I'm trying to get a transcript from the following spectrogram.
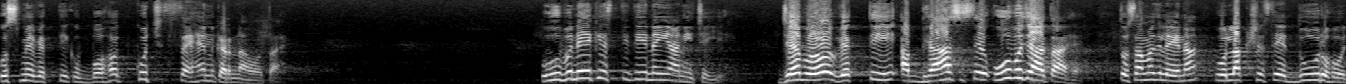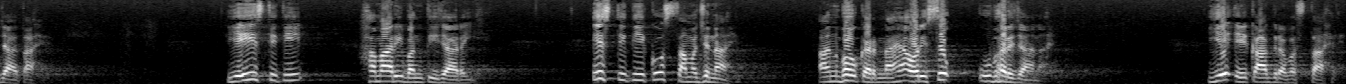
उसमें व्यक्ति को बहुत कुछ सहन करना होता है। उबने की स्थिति नहीं आनी चाहिए। जब व्यक्ति अभ्यास से उब जाता है तो समझ लेना वो लक्ष्य से दूर हो जाता है। यही स्थिति हमारी बनती जा रही है। इस स्थिति को समझना है, अनुभव करना है और इससे उभर जाना है। यह एकाग्र अवस्था है।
